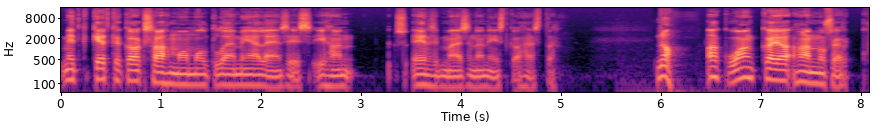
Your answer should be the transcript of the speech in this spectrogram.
mitkä, ketkä kaksi hahmoa mulla tulee mieleen siis ihan ensimmäisenä niistä kahdesta? No. Aku Ankka ja Hannu Serkku.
